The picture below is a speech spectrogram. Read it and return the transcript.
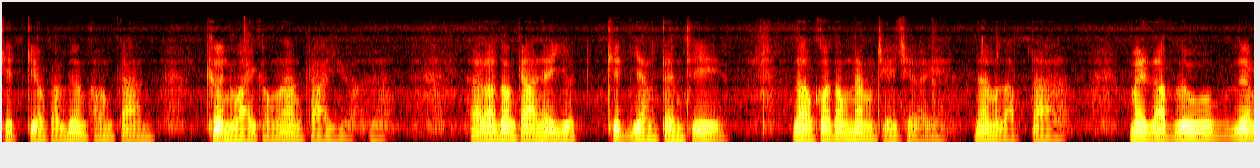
คิดเกี่ยวกับเรื่องของการเคลื่อนไหวของร่างกายอยู่ ถ้าเราต้องการให้หยุดคิดอย่างเต็มที่ เราก็ต้องนั่งเฉยๆ นั่งหลับตา ไม่รับรู้เรื่อง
